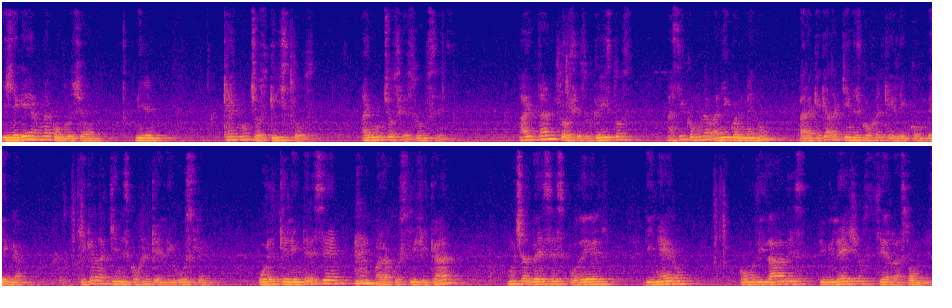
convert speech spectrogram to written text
Y llegué a una conclusión. Miren, que hay muchos Cristos, hay muchos Jesuses, hay tantos Jesucristos, así como un abanico en menú, para que cada quien escoja el que le convenga, que cada quien escoja el que le guste, o el que le interese para justificar muchas veces poder, dinero, comodidades, privilegios, ser razones.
